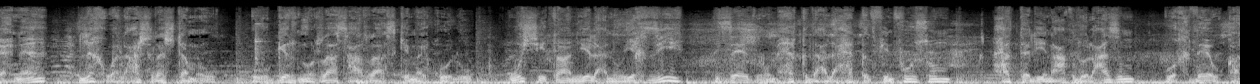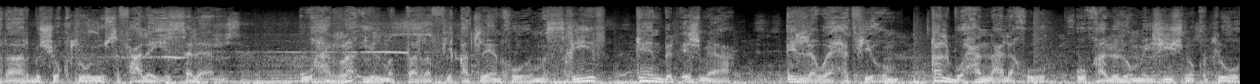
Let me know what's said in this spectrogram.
لهنا الاخوة العشرة اجتمعوا وقرنوا الراس على الراس كما يقولوا والشيطان يلعن ويخزيه زادهم حقد على حقد في نفوسهم حتى لين عقدوا العزم وخذاوا قرار باش يقتلوا يوسف عليه السلام. وهالرأي المتطرف في قتلان خوهم الصغير كان بالإجماع إلا واحد فيهم قلبه حن على أخوه وقال لهم ما يجيش نقتلوه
